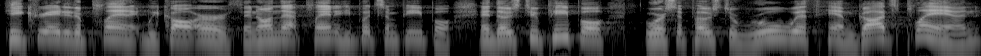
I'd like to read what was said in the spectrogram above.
He created a planet we call Earth, and on that planet, He put some people. And those two people were supposed to rule with Him. God's plan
